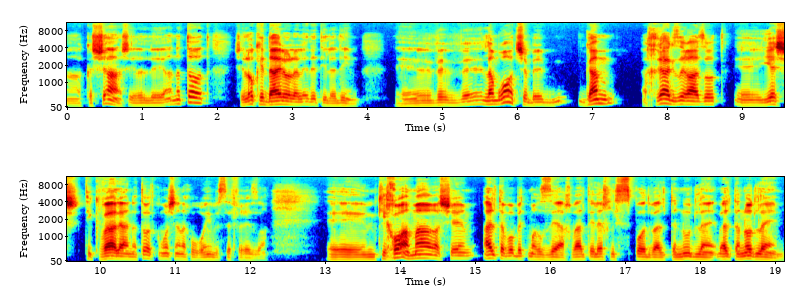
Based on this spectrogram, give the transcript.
הקשה של ענתות, שלא כדאי לו ללדת ילדים. אה, ו, ולמרות שגם אחרי הגזרה הזאת יש תקווה לענתות, כמו שאנחנו רואים בספר עזרא. כי כה אמר השם, אל תבוא בית מרזח ואל תלך לספוד ואל תנוד להם, ואל תנוד להם.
